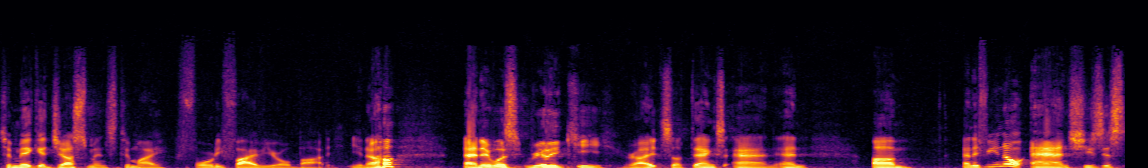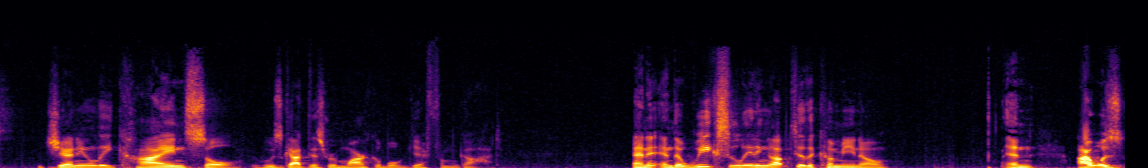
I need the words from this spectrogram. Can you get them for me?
to make adjustments to my 45 year old body, you know? And it was really key, right? So thanks, Anne. And, um, and if you know Anne, she's this genuinely kind soul who's got this remarkable gift from God. And in the weeks leading up to the Camino, and I was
